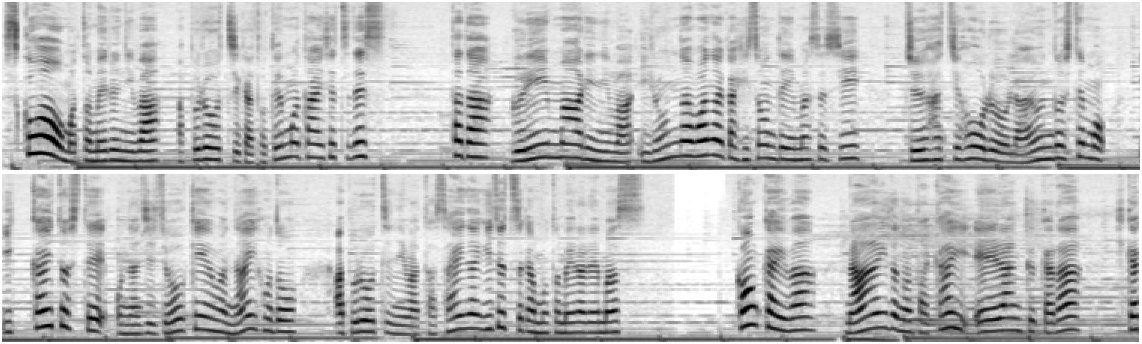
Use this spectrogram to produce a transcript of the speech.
スコアをまとめるにはアプローチがとても大切です。ただグリーン周りにはいろんな罠が潜んでいますし18ホールをラウンドしても1回として同じ条件はないほどアプローチには多彩な技術が求められます。今回は難易度の高い A ランクから比較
